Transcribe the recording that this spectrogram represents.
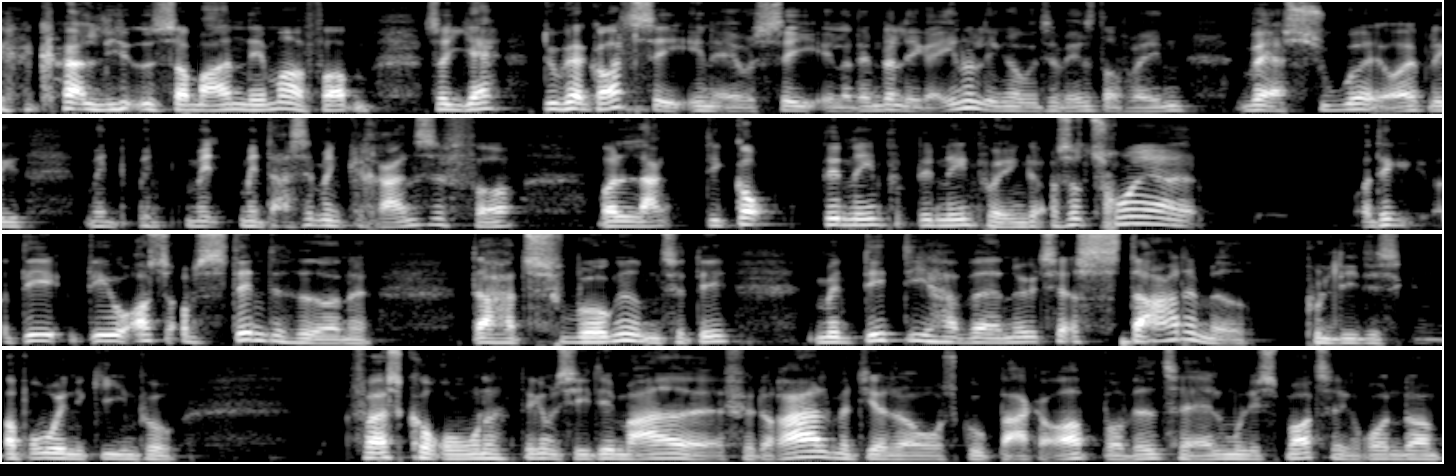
gør livet så meget nemmere for dem. Så ja, du kan godt se en AOC, eller dem, der ligger endnu længere ud til venstre for hende, være sure i øjeblikket, men, men, men, men der er simpelthen grænse for, hvor langt det går. Det er den ene, det er den ene pointe. Og så tror jeg, og det, og det, det er jo også omstændighederne, der har tvunget dem til det, men det, de har været nødt til at starte med politisk og bruge energien på, først corona, det kan man sige, det er meget øh, føderalt, men de har dog skulle bakke op og vedtage alle mulige småting rundt om.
